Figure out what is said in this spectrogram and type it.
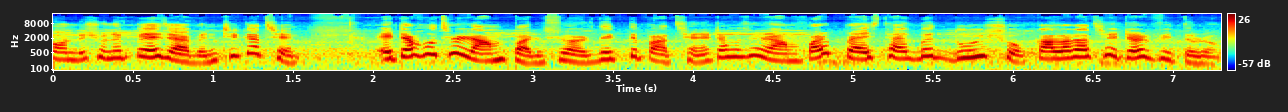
কন্ডিশনে পেয়ে যাবেন, ঠিক আছে? এটা হচ্ছে রামপার ভিউয়ার দেখতে পাচ্ছেন, এটা হচ্ছে রামপার প্রাইস থাকবে দুইশো। কালার আছে এটার ভিতরেও।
